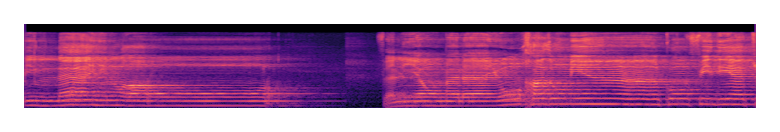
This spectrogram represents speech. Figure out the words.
بالله الغرور. فاليوم لا يؤخذ منكم فدية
